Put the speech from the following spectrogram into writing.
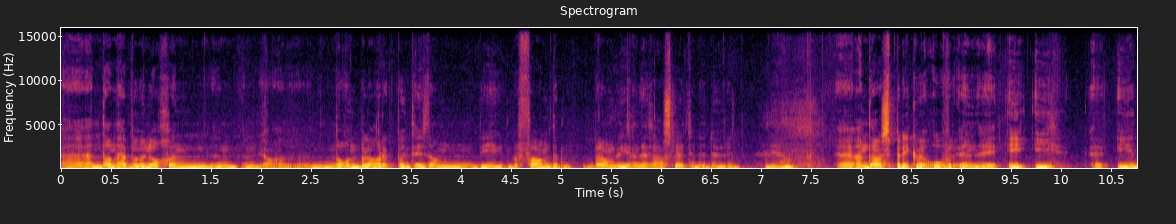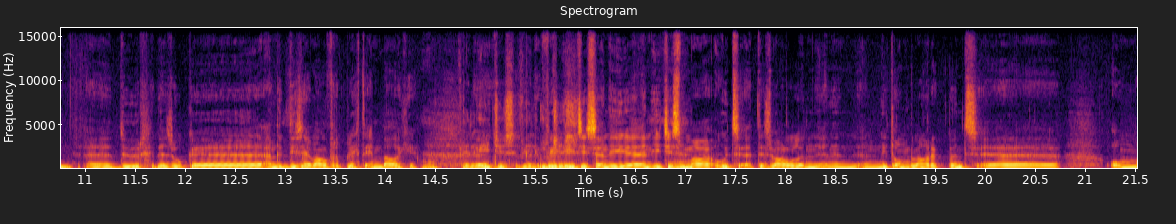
Uh, en dan hebben we nog een, een, een, ja, nog een belangrijk punt, is dan die befaamde brandwerende zelfsluitende deuren. Ja. Uh, en daar spreken we over een EI één uh, deur. Dat is ook, uh, en die zijn wel verplicht in België. Ja, veel eetjes, veel ietsjes. Veel eetjes en, en ietsjes, ja. maar goed, het is wel een, een, een niet onbelangrijk punt uh, om,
